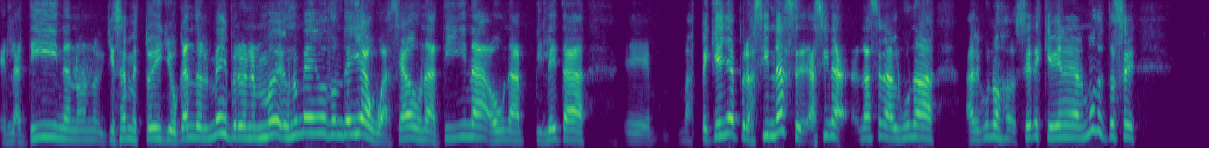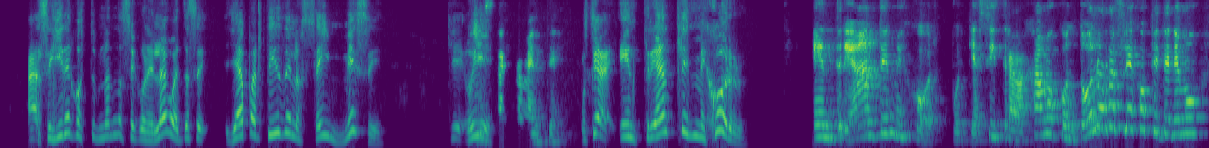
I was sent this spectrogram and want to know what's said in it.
en la tina, no, quizás me estoy equivocando el medio, pero en, un medio donde hay agua, sea una tina o una pileta eh, más pequeña, pero así nace, así nacen algunos seres que vienen al mundo. Entonces, a seguir acostumbrándose con el agua. Entonces, ya a partir de los seis meses. Que, oye, Exactamente. O sea, entre antes mejor. Entre antes mejor, porque así trabajamos con todos los reflejos que tenemos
